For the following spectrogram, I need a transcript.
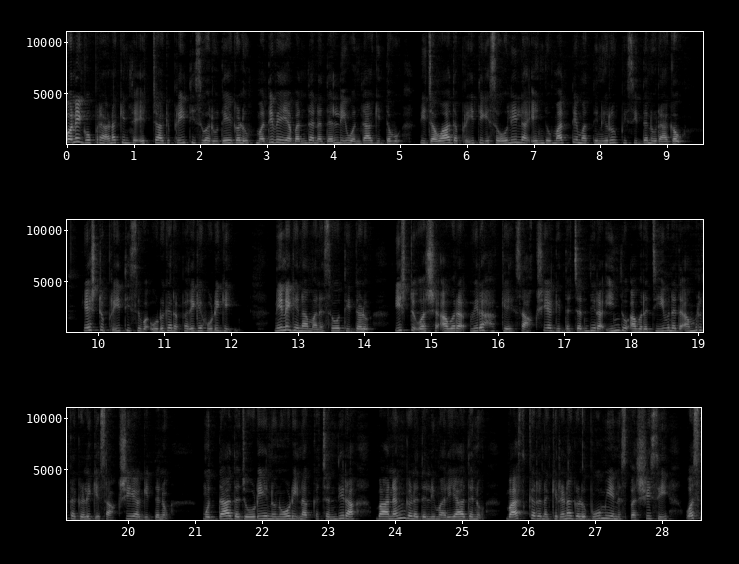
ಕೊನೆಗೂ ಪ್ರಾಣಕ್ಕಿಂತ ಹೆಚ್ಚಾಗಿ ಪ್ರೀತಿಸುವ ಹೃದಯಗಳು ಮದುವೆಯ ಬಂಧನದಲ್ಲಿ ಒಂದಾಗಿದ್ದವು. ನಿಜವಾದ ಪ್ರೀತಿಗೆ ಸೋಲಿಲ್ಲ ಎಂದು ಮತ್ತೆ ಮತ್ತೆ ನಿರೂಪಿಸಿದ್ದನು ರಾಘವ್. ಎಷ್ಟು ಪ್ರೀತಿಸುವ ಹುಡುಗರ ಪರಿಗೆ ಹುಡುಗಿ ನಿನಗೆ ನಾ ಮನಸೋತಿದ್ದಳು. ಇಷ್ಟು ವರ್ಷ ಅವರ ವಿರಹಕ್ಕೆ ಸಾಕ್ಷಿಯಾಗಿದ್ದ ಚಂದಿರ ಇಂದು ಅವರ ಜೀವನದ ಅಮೃತಗಳಿಗೆ ಸಾಕ್ಷಿಯಾಗಿದ್ದನು. ಮುದ್ದಾದ ಜೋಡಿಯನ್ನು ನೋಡಿ ನಕ್ಕ ಚಂದಿರ ಬಾನಂಗಳದಲ್ಲಿ ಮರೆಯಾದನು. ಭಾಸ್ಕರನ ಕಿರಣಗಳು ಭೂಮಿಯನ್ನು ಸ್ಪರ್ಶಿಸಿ ಹೊಸ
